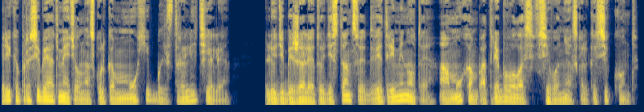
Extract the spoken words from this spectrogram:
Рика про себя отметил, насколько мухи быстро летели. Люди бежали эту дистанцию 2-3 минуты, а мухам потребовалось всего несколько секунд.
